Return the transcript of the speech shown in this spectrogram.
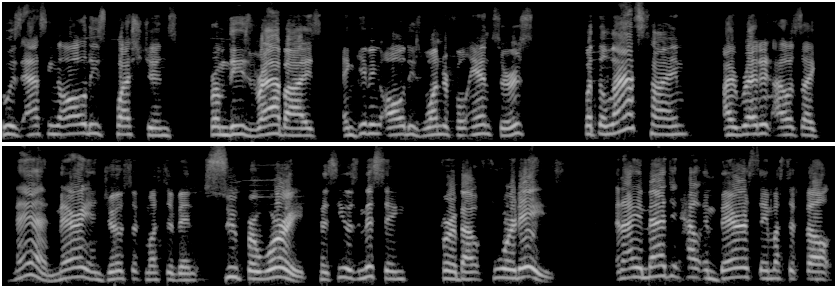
who is asking all these questions from these rabbis and giving all these wonderful answers. But the last time I read it, I was like, man, Mary and Joseph must have been super worried because he was missing for about four days. And I imagine how embarrassed they must have felt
